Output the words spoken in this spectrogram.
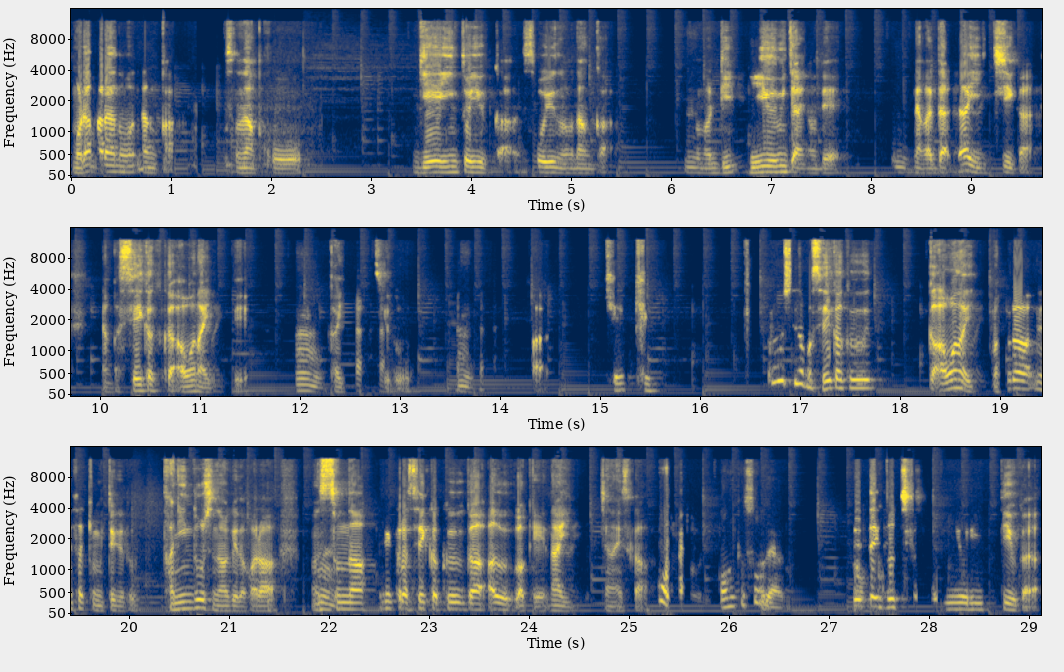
モラハラのなんか、そのなんかこう、原因というか、そういうののなんか、うんその理理由みたいので、うんなんかだ第1位が、なんか性格が合わないってうん。書いてあるんですけど、うんあけけ結婚してなんか性格が合わない、まあ、それはね、さっきも言ったけど、他人同士なわけだから、まあうんそんな、それから性格が合うわけないじゃないですか。ほんとそうだよ。絶対どっちかによりっていうか、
